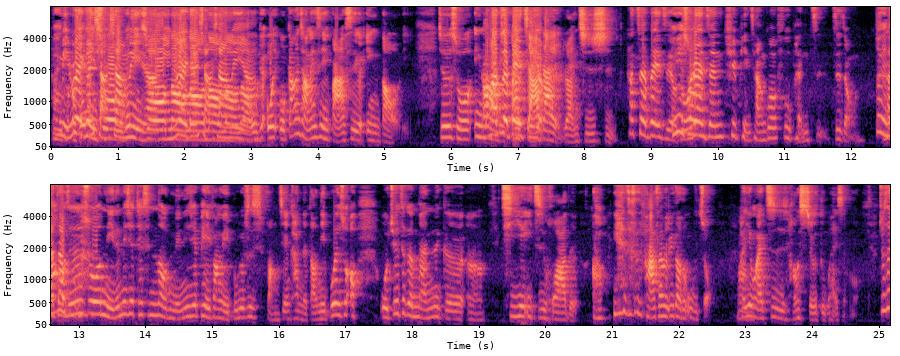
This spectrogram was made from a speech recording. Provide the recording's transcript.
敏锐跟想象力啊，敏锐跟想象力啊.我。跟我我刚刚讲那件事情反而是一个硬道理，就是说硬道他这辈子有夹带软知识。他这辈子有多认真去品尝过覆盆子这种？对，然后他在或者是说你的那些 tasting note，你的那些配方也不就是坊间看得到，你不会说哦，我觉得这个蛮那个呃七叶一枝花的 哦，因为这是爬山会遇到的物种，它用来治好像蛇毒还是什么，就是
